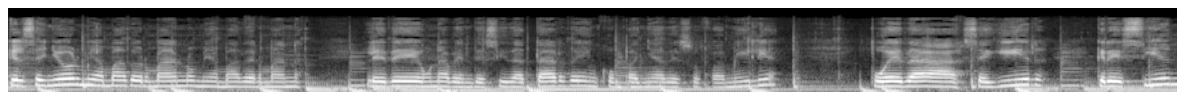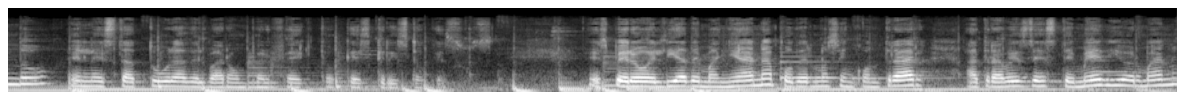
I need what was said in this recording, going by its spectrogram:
Que el Señor, mi amado hermano, mi amada hermana, le dé una bendecida tarde en compañía de su familia, pueda seguir creciendo en la estatura del varón perfecto que es Cristo Jesús. Espero el día de mañana podernos encontrar a través de este medio, hermano.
